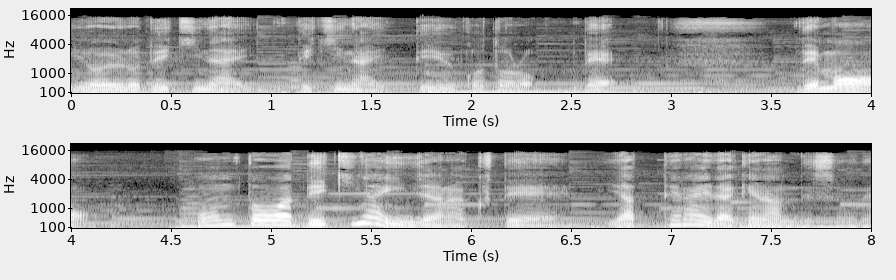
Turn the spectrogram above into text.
いろいろできないできないっていうことで。でも本当はできないんじゃなくてやってないだけなんですよね、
